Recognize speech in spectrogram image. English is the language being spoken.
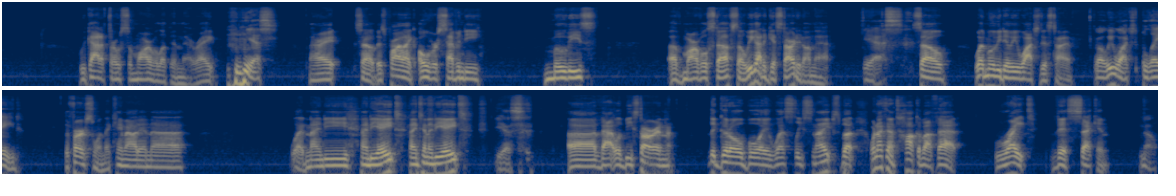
we got to throw some Marvel up in there, right? yes. All right. So there's probably like over 70 movies of Marvel stuff. So we got to get started on that. Yes. So what movie did we watch this time? Well, we watched Blade. The first one that came out in uh what 90 98 1998 Yes. uh that would be starring the good old boy Wesley Snipes but we're not going to talk about that right this second No.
